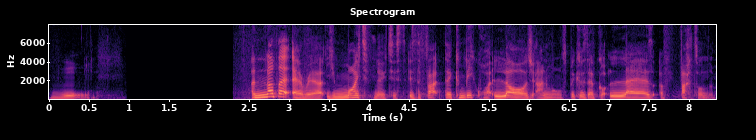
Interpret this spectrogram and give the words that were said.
warm? Another area you might have noticed is the fact they can be quite large animals because they've got layers of fat on them.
